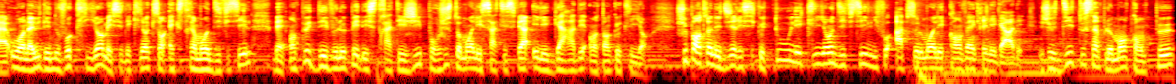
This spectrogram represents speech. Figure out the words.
euh, ou on a eu des nouveaux clients, mais c'est des clients qui sont extrêmement difficiles, ben on peut développer des stratégies pour justement les satisfaire et les garder en tant que clients. Je suis pas en train de dire ici que tous les clients difficiles, il faut absolument les convaincre et les garder. Je dis tout simplement qu'on peut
